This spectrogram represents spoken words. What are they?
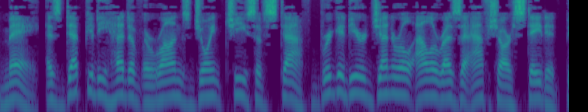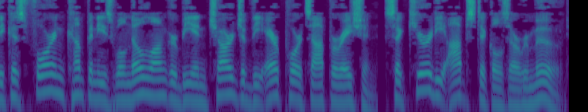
May, as deputy head of Iran's Joint Chiefs of Staff Brigadier General Alireza Afshar stated, because foreign companies will no longer be in charge of the airport's operation, security obstacles are removed.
